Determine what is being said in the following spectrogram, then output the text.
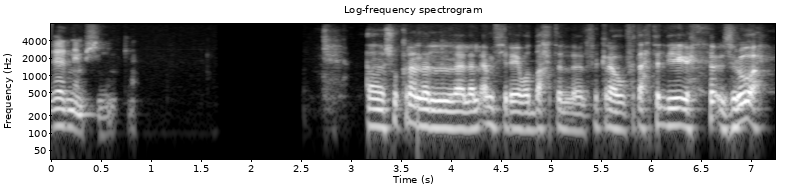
غير نمشي يمكن. آه، شكرا للأمثلة وضحت الفكرة وفتحت لي جروح.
